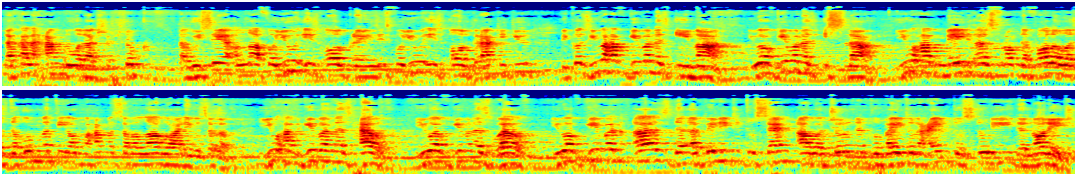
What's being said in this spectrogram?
Like alhamdu wa shukr. That we say, Allah, for you is all praises, for you is all gratitude, because you have given us Iman, you have given us Islam, you have made us from the followers, the Ummati of Muhammad sallallahu alaihi wasallam. You have given us health, you have given us wealth, you have given us the ability to send our children to Baytul Ain to study the knowledge.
